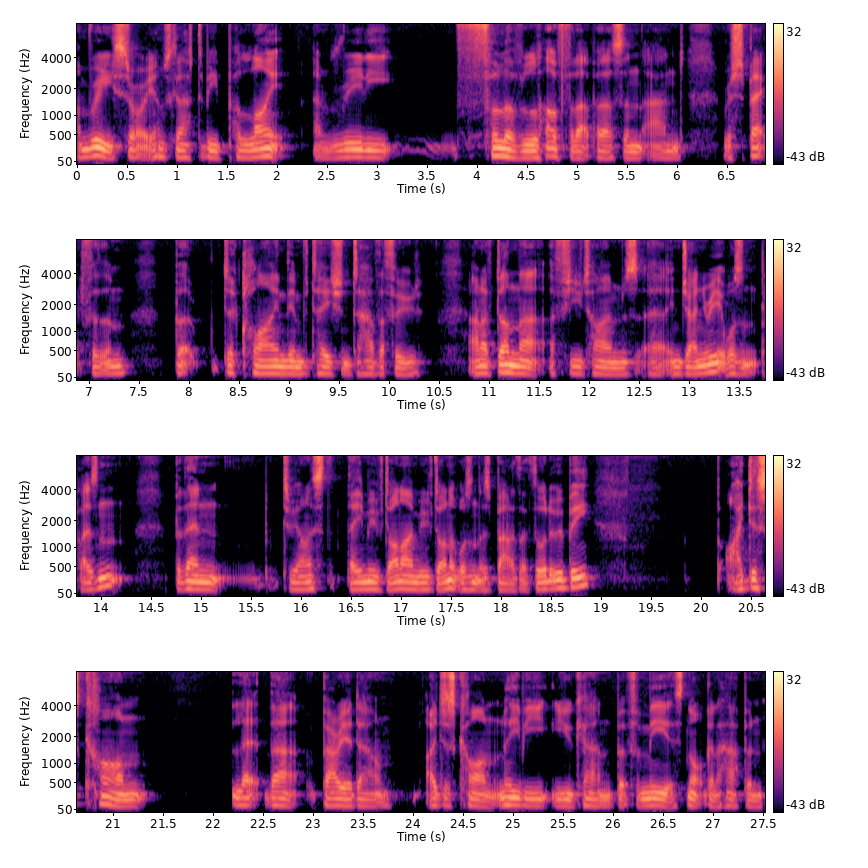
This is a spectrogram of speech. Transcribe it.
I'm really sorry. I'm just going to have to be polite and really full of love for that person and respect for them, but decline the invitation to have the food. And I've done that a few times uh, in January. It wasn't pleasant, but then, to be honest, they moved on. I moved on. It wasn't as bad as I thought it would be. But I just can't let that barrier down. I just can't. Maybe you can, but for me, it's not going to happen.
